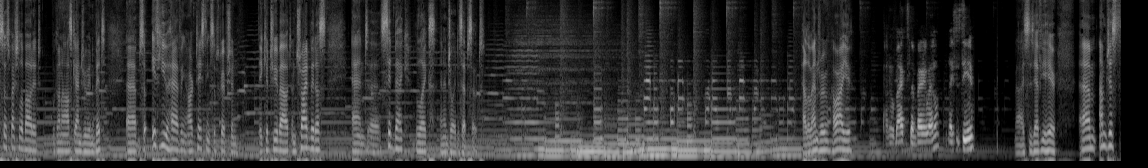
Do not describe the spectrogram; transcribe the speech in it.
so special about it? We're going to ask Andrew in a bit. Uh, so if you having our tasting subscription, take your tube out and try it with us, and uh, sit back, relax, and enjoy this episode. Hello, Andrew. How are you? Hello, Max. I'm very well. Nice to see you. Nice to have you here. Um, I'm just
